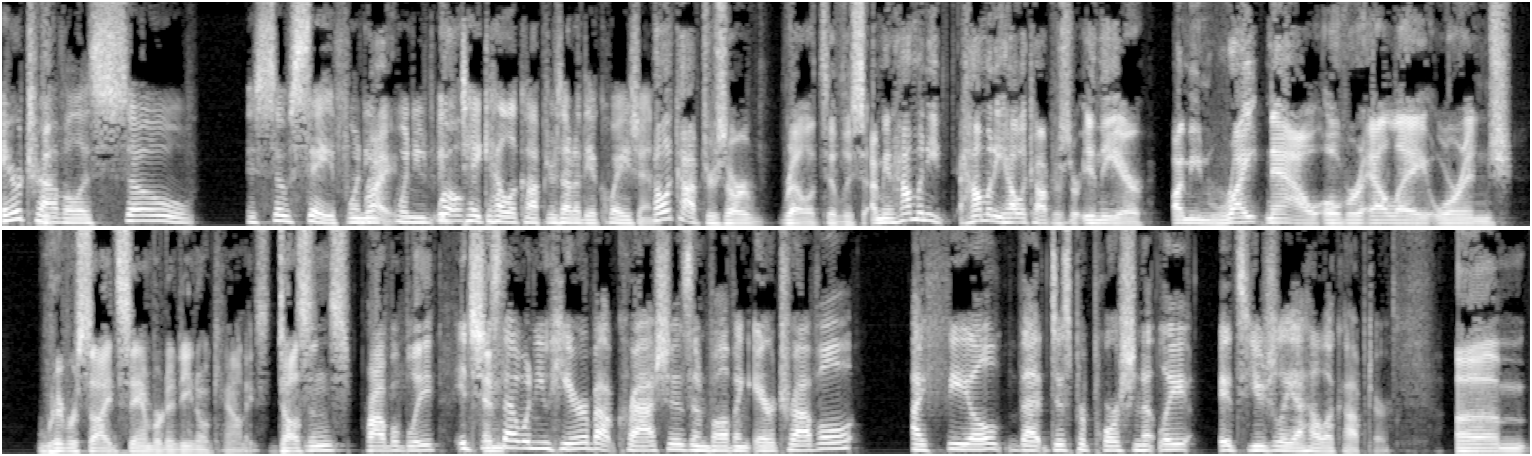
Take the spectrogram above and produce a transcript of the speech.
air travel is so is so safe when you Right. when you Well- take helicopters out of the equation. Helicopters are relatively. I mean, how many how many helicopters are in the air? I mean, right now over L.A., Orange, Riverside, San Bernardino counties, dozens probably. It's just And- that when you hear about crashes involving air travel, I feel that disproportionately it's usually a helicopter. Um,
